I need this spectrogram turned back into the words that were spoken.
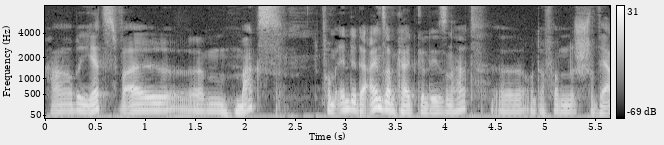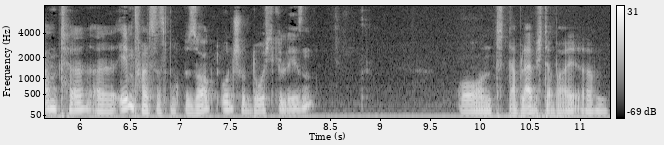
Habe jetzt, weil ähm, Max vom Ende der Einsamkeit gelesen hat äh, und davon schwärmte, äh, ebenfalls das Buch besorgt und schon durchgelesen. Und da bleibe ich dabei. Ähm,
